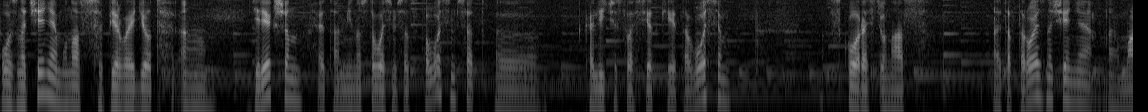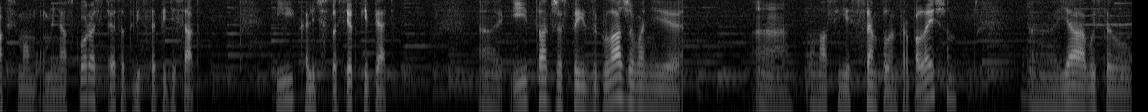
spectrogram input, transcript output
По значениям у нас первое идет э, direction, это минус 180, 180, э, Количество сетки это 8. Скорость у нас это второе значение. А максимум у меня скорость это 350. И количество сетки 5. А, и также стоит заглаживание. А, у нас есть Sample Interpolation. Я выставил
